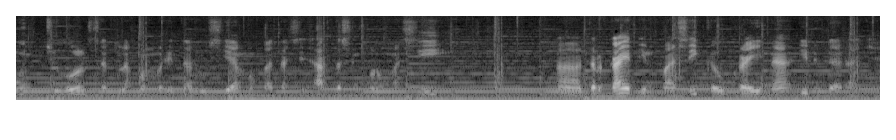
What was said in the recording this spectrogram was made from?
muncul setelah pemerintah Rusia membatasi akses informasi uh, terkait invasi ke Ukraina di negaranya.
